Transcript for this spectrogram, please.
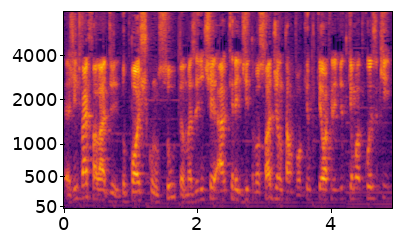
a gente vai falar de, do pós-consulta, mas a gente acredita, vou só adiantar um pouquinho, porque eu acredito que é uma coisa que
